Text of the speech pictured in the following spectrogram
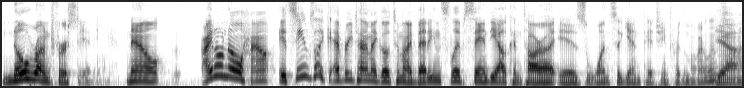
no run first inning. Now, I don't know how. It seems like every time I go to my betting slips, Sandy Alcantara is once again pitching for the Marlins. Yeah.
